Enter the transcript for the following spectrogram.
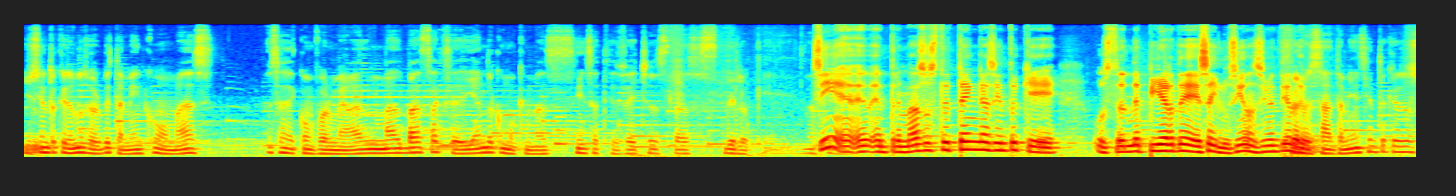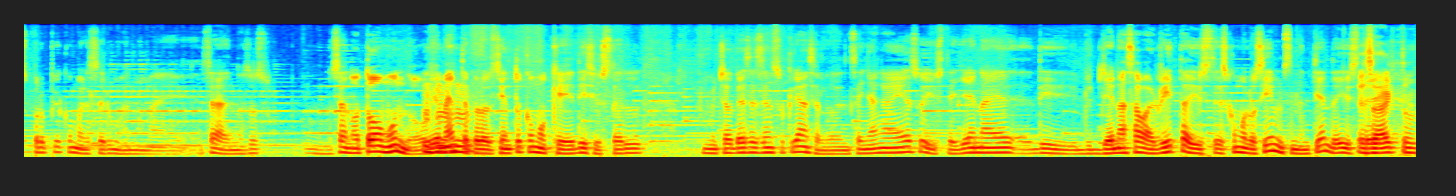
Yo siento que eso nos vuelve también como más... O sea, conforme más, vas accediendo, como que más insatisfecho estás de lo que... sí, entre más usted tenga, siento que usted le pierde esa ilusión, ¿sí me entiende? Pero también siento que eso es propio como el ser humano, o sea, o sea, no todo mundo, obviamente, pero siento como que dice usted muchas veces en su crianza lo enseñan a eso y usted llena, llena esa barrita y usted es como los Sims, ¿me entiende? Y usted, Exacto.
